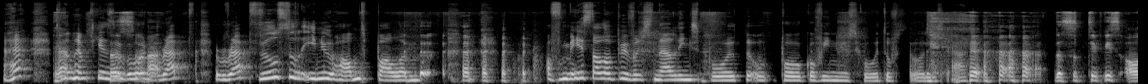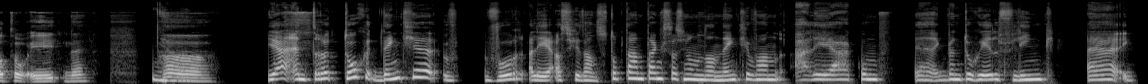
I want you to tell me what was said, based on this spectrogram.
Hè? Dan heb je zo gewoon waar. wrap, wrapvulsel in je handpalm. of meestal op je versnellingspook of in je schoot of zo. Dus ja. dat is zo typisch auto eten, hè. Ah. Ja, en toch denk je, voor, allee, als je dan stopt aan het tankstation, dan denk je van, allee, ja, kom, eh, ik ben toch heel flink, eh, ik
